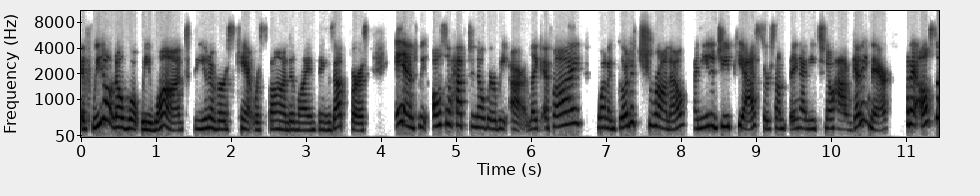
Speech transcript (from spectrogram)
If we don't know what we want, the universe can't respond and line things up for us. And we also have to know where we are. Like if I want to go to Toronto, I need a GPS or something, I need to know how I'm getting there, but I also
